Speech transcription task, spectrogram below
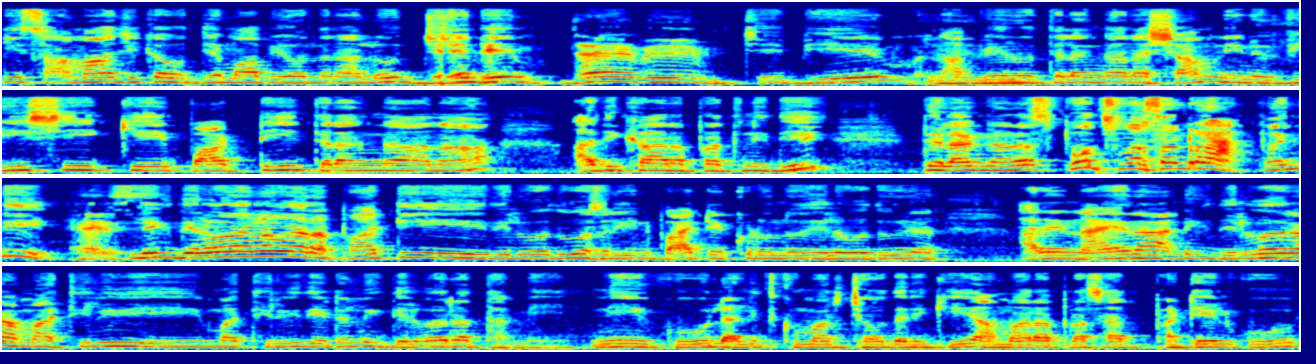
ఈ సామాజిక ఉద్యమాభివందనాలు. జై భీమ్. జై భీమ్. జై భీమ్. నా పేరు తెలంగాణ శ్యామ్. నేను విసికే పార్టీ తెలంగాణ అధికార ప్రతినిధి. తెలంగాణ స్పోక్స్ పర్సన్ రా. Yes. నీకు తెలియదు కదా. పార్టీ తెలియదు అసలు ఈయన పార్టీ ఎక్కడుందో తెలియదు అరే నాయనా నీకు తెలియదురా మా తెలివి మా తెలివితేటలు నీకు తెలియదురా తమ్మి. నీకు లలిత్ కుమార్ చౌదరికి అమరా ప్రసాద్ పటేల్కు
